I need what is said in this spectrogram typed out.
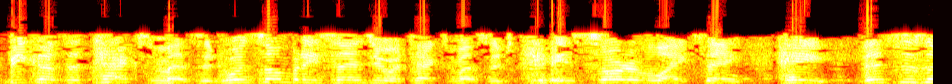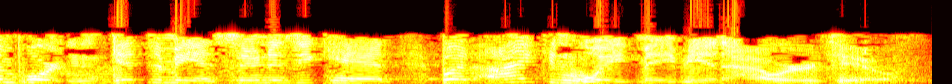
Because a text message, when somebody sends you a text message, it's sort of like saying, hey, this is important, get to me as soon as you can, but I can wait maybe an hour or two.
